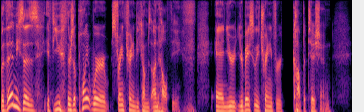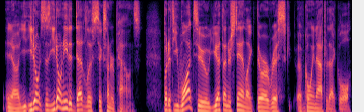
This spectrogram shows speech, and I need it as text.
But then he says if you there's a point where strength training becomes unhealthy and you're you're basically training for competition. You know, you, you don't you don't need to deadlift 600 pounds. But if you want to, you have to understand like there are risks of going after that goal.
